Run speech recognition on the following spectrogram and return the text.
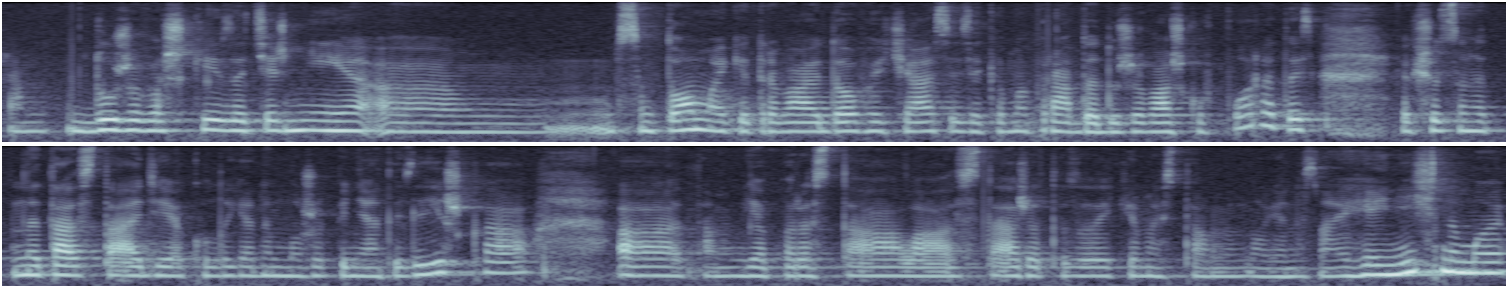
прям дуже важкі затяжні ем, симптоми, які тривають довгий час і з якими правда дуже важко впоратись. Якщо це не, не та стадія, коли я не можу підняти з ліжка, а, там я перестала стежити за якимись там, ну я не знаю, гігієнічними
